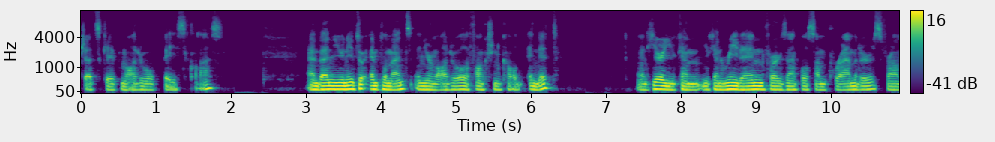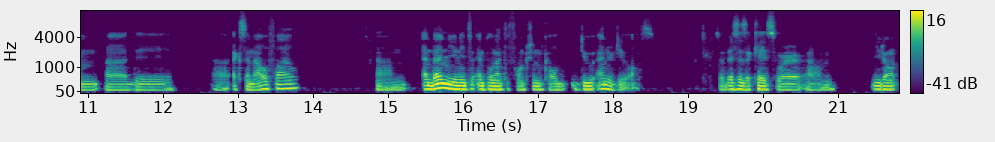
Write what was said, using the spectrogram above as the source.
Jetscape module base class. And then you need to implement in your module a function called init. And here you can, you can read in, for example, some parameters from uh, the uh, XML file. Um, and then you need to implement a function called do energy loss. So this is a case where um, you don't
